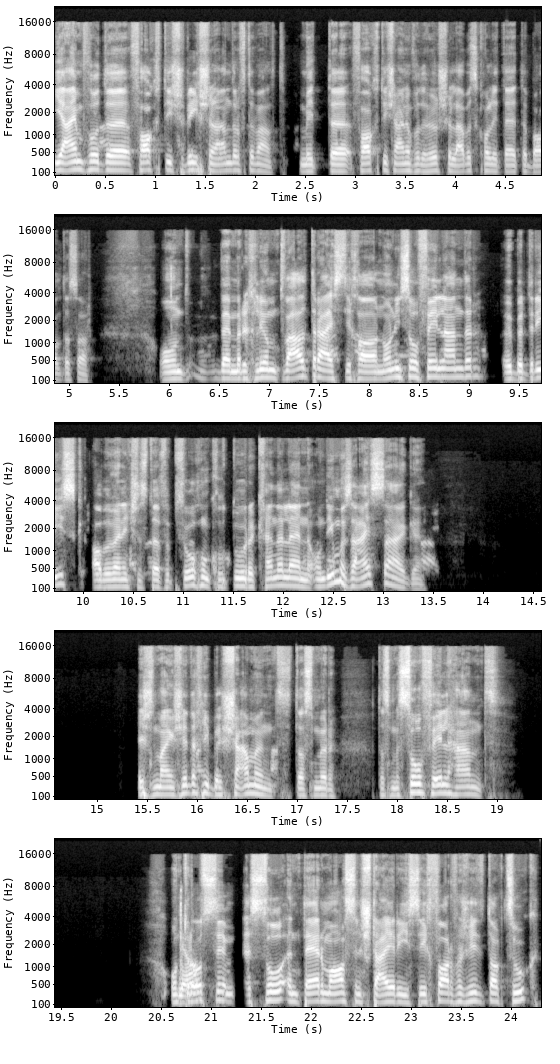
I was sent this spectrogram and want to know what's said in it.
in einem von der faktisch reichsten Länder auf der Welt. Mit äh, faktisch einer von der höchsten Lebensqualitäten, Balthasar. Und wenn man ein bisschen um die Welt reist, ich habe noch nicht so viele Länder, über 30, aber wenigstens dürfen besuchen und Kulturen kennenlernen. Und ich muss eins sagen, ist es manchmal ein bisschen beschämend, dass wir, dass wir so viel haben. Und Ja. trotzdem es so ein dermaßen Stein reissen. Ich fahre verschiedene Tage Zug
